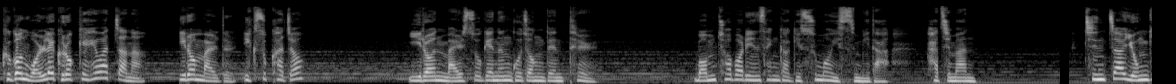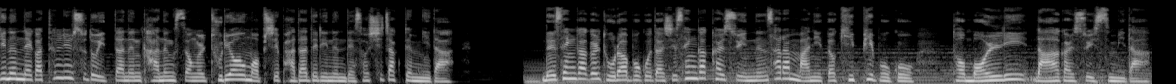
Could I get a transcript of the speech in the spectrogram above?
그건 원래 그렇게 해왔잖아. 이런 말들 익숙하죠? 이런 말 속에는 고정된 틀, 멈춰버린 생각이 숨어 있습니다. 하지만 진짜 용기는 내가 틀릴 수도 있다는 가능성을 두려움 없이 받아들이는 데서 시작됩니다. 내 생각을 돌아보고 다시 생각할 수 있는 사람만이 더 깊이 보고 더 멀리 나아갈 수 있습니다.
